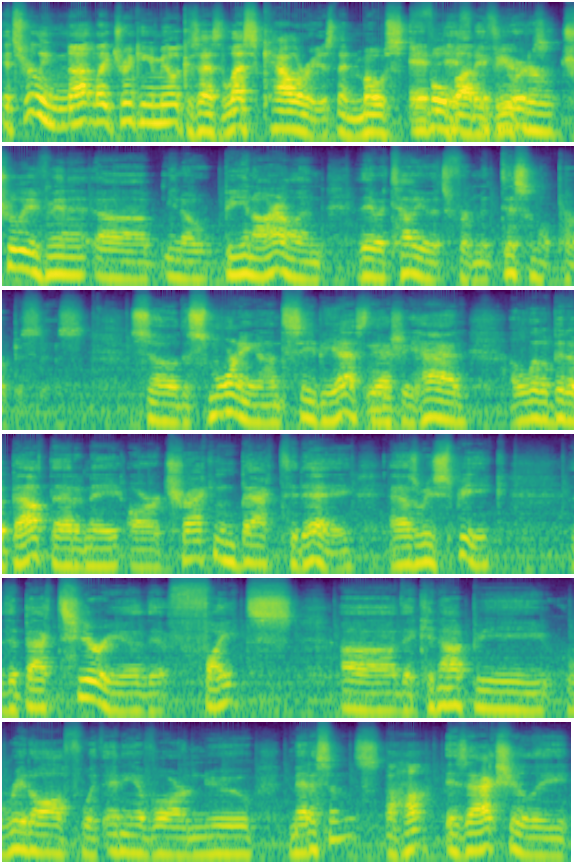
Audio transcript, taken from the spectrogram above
It's really not like drinking a meal because it has less calories than most And full if, body if you were beers. to truly, vin- uh, you know, be in Ireland, they would tell you it's for medicinal purposes. So this morning on CBS, they actually had a little bit about that, and they are tracking back today, as we speak, the bacteria that fights. Uh, that cannot be rid off with any of our new medicines Uh-huh. is actually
